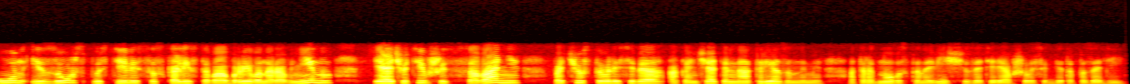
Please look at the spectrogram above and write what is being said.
Ун и Зур спустились со скалистого обрыва на равнину и, очутившись в саванне, почувствовали себя окончательно отрезанными от родного становища, затерявшегося где-то позади,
